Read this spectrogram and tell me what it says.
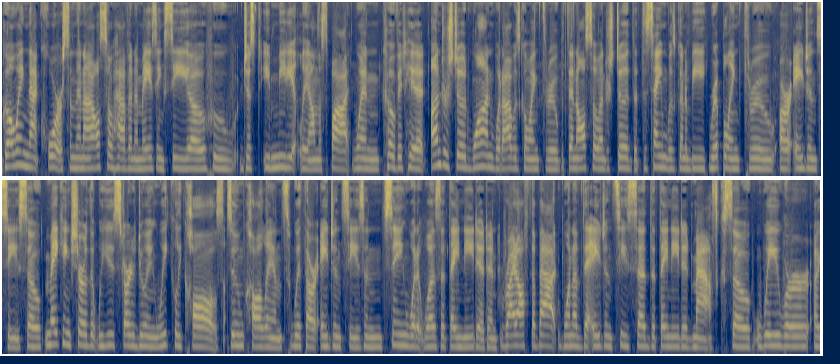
going that course, and then I also have an amazing CEO who just immediately on the spot when COVID hit understood one what I was going through, but then also understood that the same was going to be rippling through our agency. So making sure that we started doing weekly calls, Zoom call-ins with our agencies, and seeing what it was that they needed. And right off the bat, one of the agencies said that they needed masks, so we were uh,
